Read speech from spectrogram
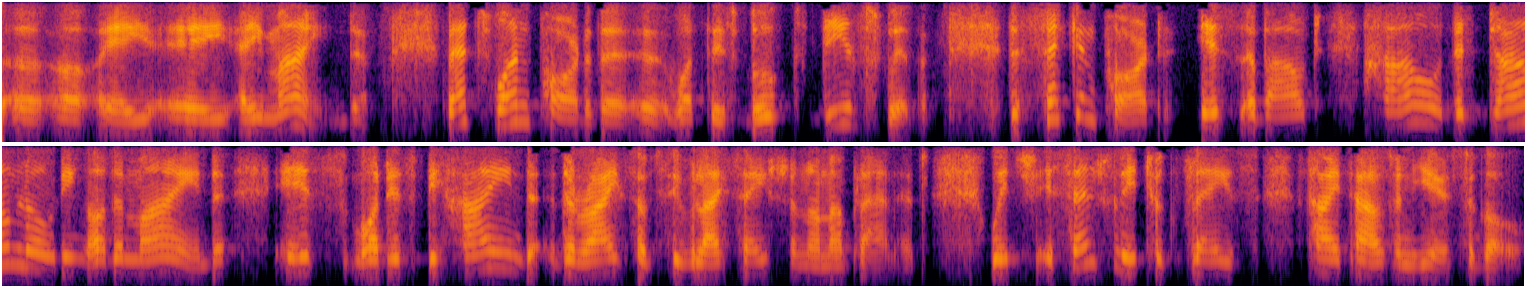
uh, a, a, a mind. That's one part of the, uh, what this book deals with. The second part is about how the downloading of the mind is what is behind the rise of civilization on our planet, which essentially took place 5,000 years ago,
